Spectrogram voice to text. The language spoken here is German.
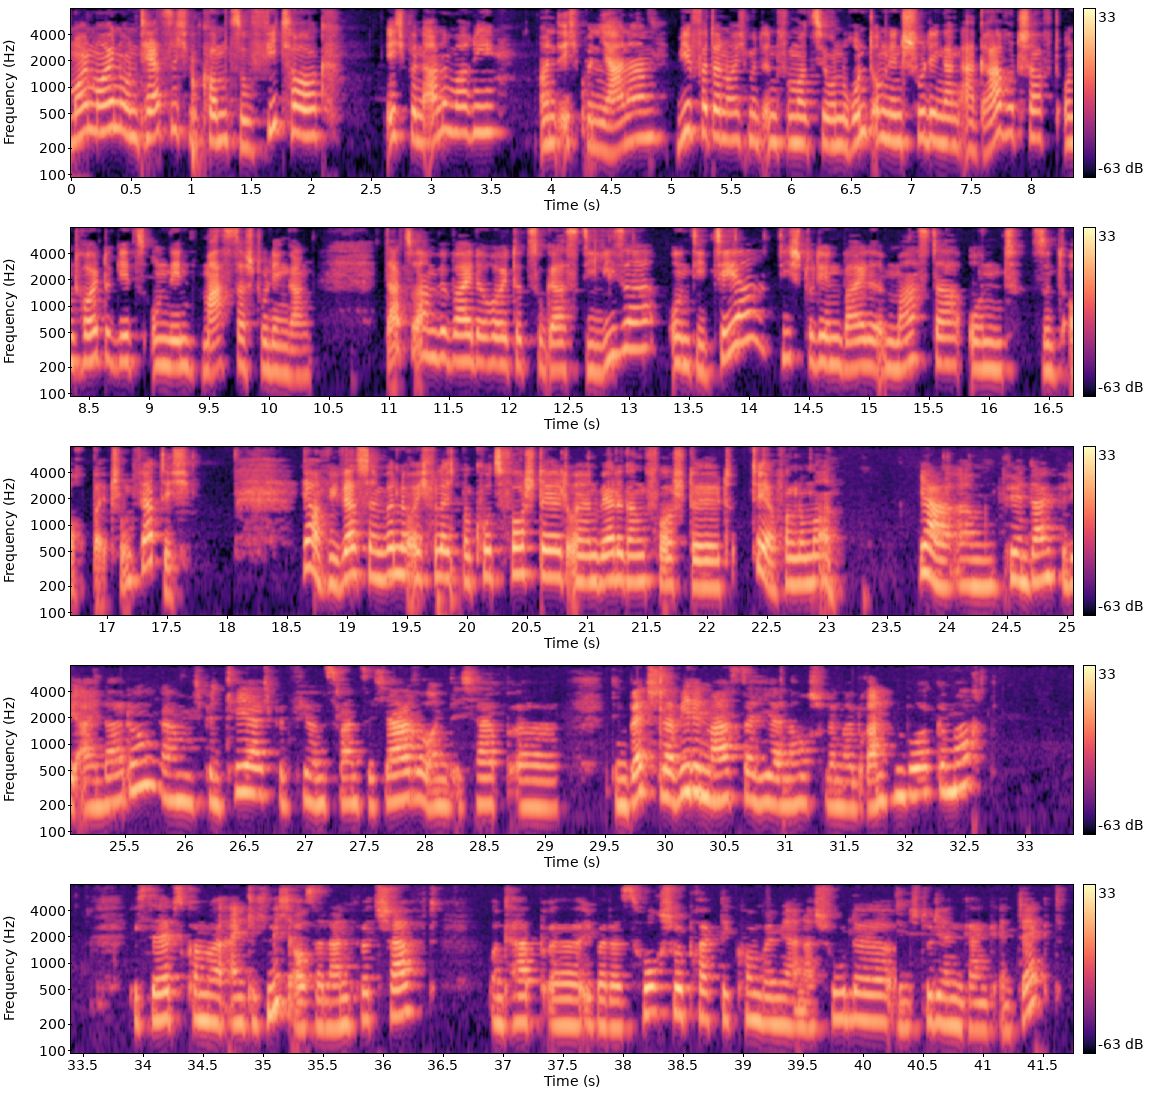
Moin Moin und herzlich willkommen zu Talk. Ich bin Annemarie. Und ich bin Jana. Wir füttern euch mit Informationen rund um den Studiengang Agrarwirtschaft und heute geht es um den Masterstudiengang. Dazu haben wir beide heute zu Gast die Lisa und die Thea. Die studieren beide im Master und sind auch bald schon fertig. Ja, wie wäre es denn, wenn ihr euch vielleicht mal kurz vorstellt, euren Werdegang vorstellt? Thea, fang doch mal an. Ja, ähm, vielen Dank für die Einladung. Ähm, ich bin Thea, ich bin 24 Jahre und ich habe äh, den Bachelor wie den Master hier an der Hochschule Neubrandenburg gemacht. Ich selbst komme eigentlich nicht aus der Landwirtschaft und habe äh, über das Hochschulpraktikum bei mir an der Schule den Studiengang entdeckt.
